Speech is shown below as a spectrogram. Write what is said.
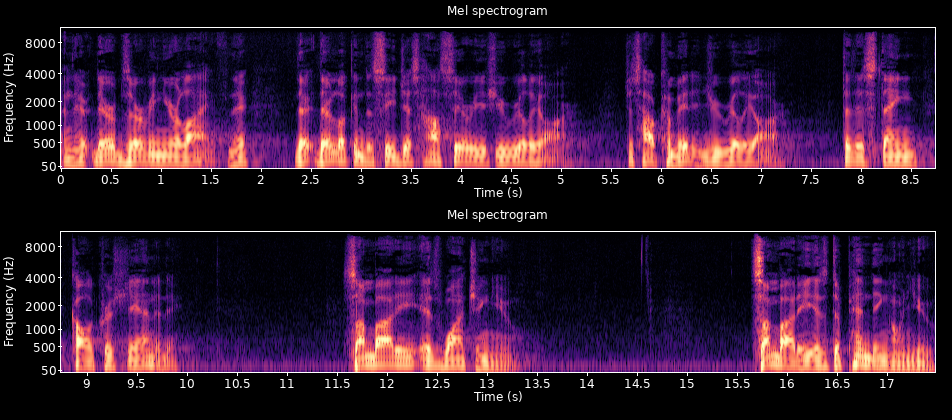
And they're, they're observing your life. They're, they're, they're looking to see just how serious you really are, just how committed you really are to this thing called Christianity. Somebody is watching you. Somebody is depending on you,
